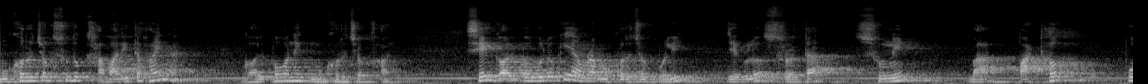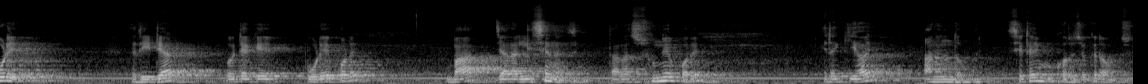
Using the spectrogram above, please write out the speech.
মুখরোচক শুধু খাবারই তো হয় না গল্প অনেক মুখরোচক হয়। সেই গল্পগুলোকেই আমরা মুখরোচক বলি, যেগুলো শ্রোতা শুনে বা পাঠক পড়ে। রিডার ওইটাকে পড়ে পড়ে বা যারা লিসেনার, তারা শুনে পড়ে, এটা কি হয়? আনন্দ পায়। সেটাই মুখরোচকের অংশ।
